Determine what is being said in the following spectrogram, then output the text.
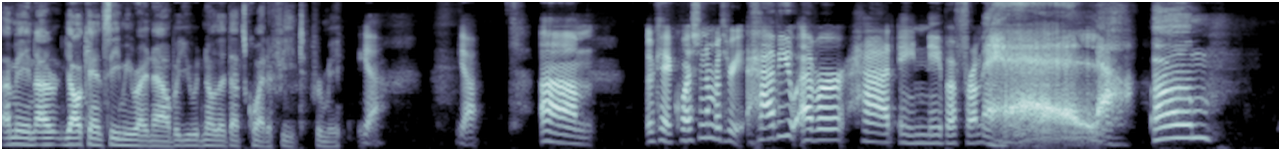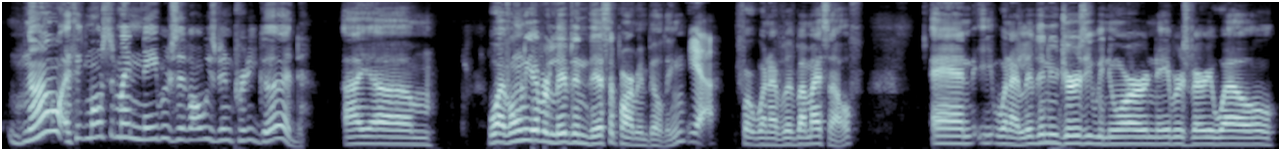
I mean, I, y'all can't see me right now, but you would know that that's quite a feat for me. yeah, yeah. Um. Okay. Question number three: Have you ever had a neighbor from hell? Um, no, I think most of my neighbors have always been pretty good. I, um, well, I've only ever lived in this apartment building Yeah. for when I've lived by myself. And when I lived in New Jersey, we knew our neighbors very well.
